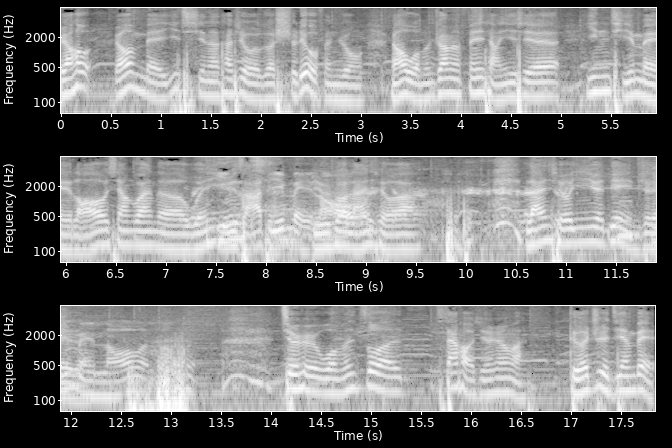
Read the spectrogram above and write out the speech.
然后然后每一期呢，它是有个十六分钟，然后我们专门分享一些音体美劳相关的文娱杂谈，比如说篮球啊，篮球、音乐、电影之类的。美劳，我操！就是我们做三好学生嘛，德智兼备，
